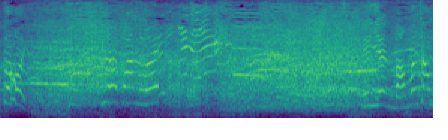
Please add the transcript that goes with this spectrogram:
có cơ hội. Chưa qua lưới. Tuy nhiên bóng vẫn trong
